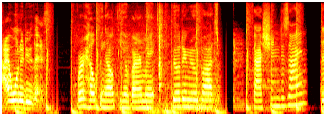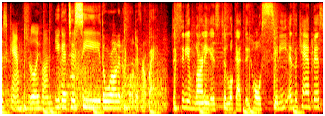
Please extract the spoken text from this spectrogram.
I want to do this. We're helping out the environment. Building robots. Fashion design. This camp is really fun. You get to see the world in a whole different way. The City of Learning is to look at the whole city as a campus.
